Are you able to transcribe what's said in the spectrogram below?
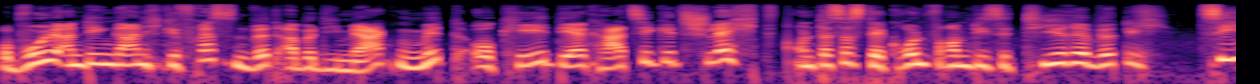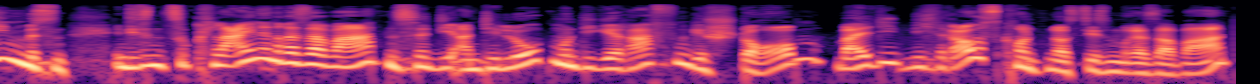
Obwohl an denen gar nicht gefressen wird, aber die merken mit, okay, der Akazie geht's schlecht. Und das ist der Grund, warum diese Tiere wirklich ziehen müssen. In diesen zu kleinen Reservaten sind die Antilopen und die Giraffen gestorben, weil die nicht raus konnten aus diesem Reservat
